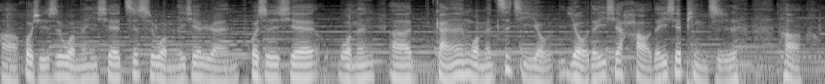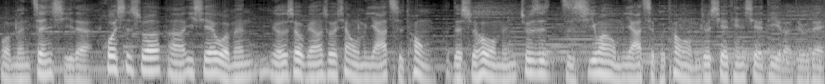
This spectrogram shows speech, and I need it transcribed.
啊，或许是我们一些知。是我们的一些人，或是一些我们呃感恩我们自己有有的一些好的一些品质，哈，我们珍惜的，或是说呃一些我们有的时候，比方说像我们牙齿痛的时候，我们就是只希望我们牙齿不痛，我们就谢天谢地了，对不对？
